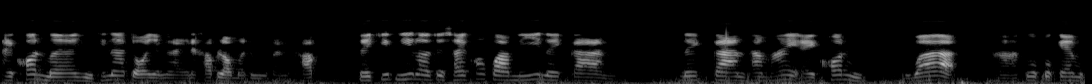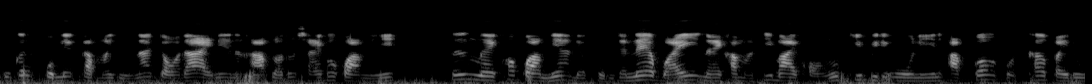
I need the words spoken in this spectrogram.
ไอคอนมาอยู่ที่หน้าจออยังไงนะครับ เรามาดูกันครับ ในคลิปนี้เราจะใช้ข้อความนี้ในการในการทำให้ไอคอนหรือว่า ตัวโปรแกรม Google Chrome เนี่ยกลับมาอยู่หน้าจอได้เนี่ยนะครับ เราต้องใช้ข้อความนี้ ซึ่งในข้อความเนี้ยเดี๋ยวผมจะแนบไว้ในคำอธิบายของคลิปวิดีโอนี้นะครับ ก็กดเข้าไปดู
